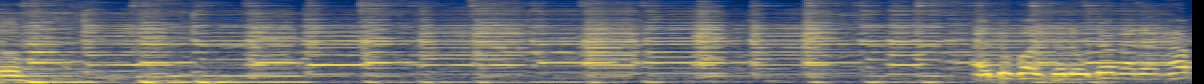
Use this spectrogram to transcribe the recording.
ลงให้ทุกคนสนุกด้วยกันนะครับ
